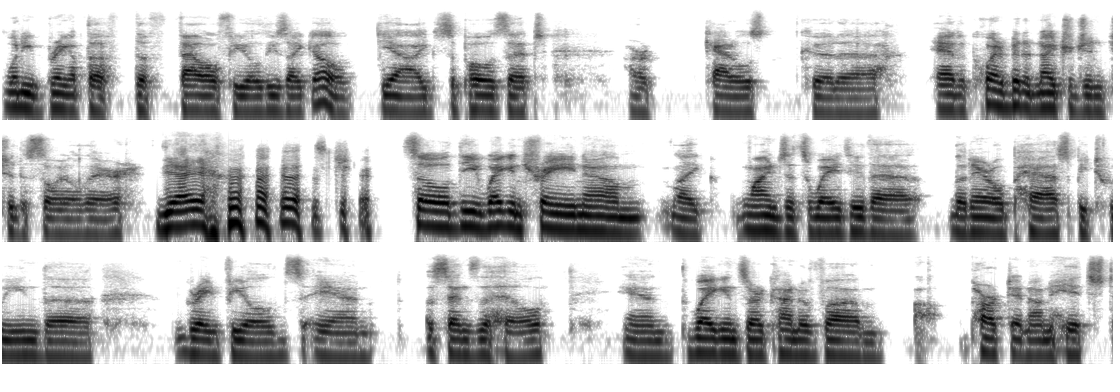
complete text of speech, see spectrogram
when you bring up the the fallow field he's like oh yeah i suppose that our cattle could uh add quite a bit of nitrogen to the soil there Yeah, yeah. that's true. so the wagon train um like winds its way through the the narrow pass between the grain fields and ascends the hill. And the wagons are kind of um parked and unhitched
